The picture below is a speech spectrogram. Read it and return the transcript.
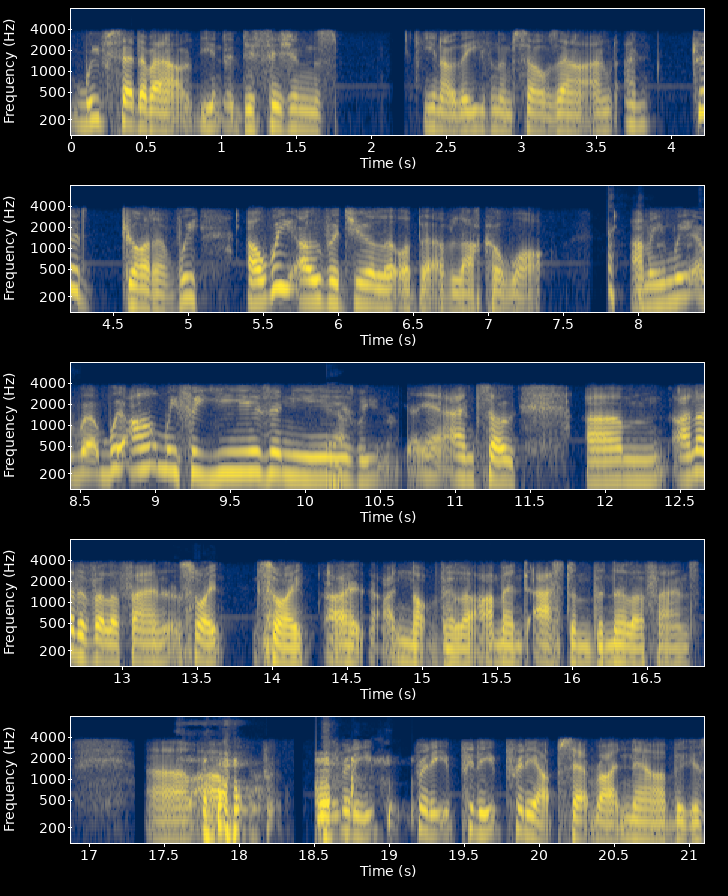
we've said about you know, decisions you know, they even themselves out. And, and good God, have we are we overdue a little bit of luck or what? I mean, we, we aren't we for years and years. Yeah. We yeah, and so um, I know the Villa fans. Sorry, sorry, I, I, not Villa. I meant Aston Vanilla fans. Uh, are pretty pretty pretty pretty upset right now because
